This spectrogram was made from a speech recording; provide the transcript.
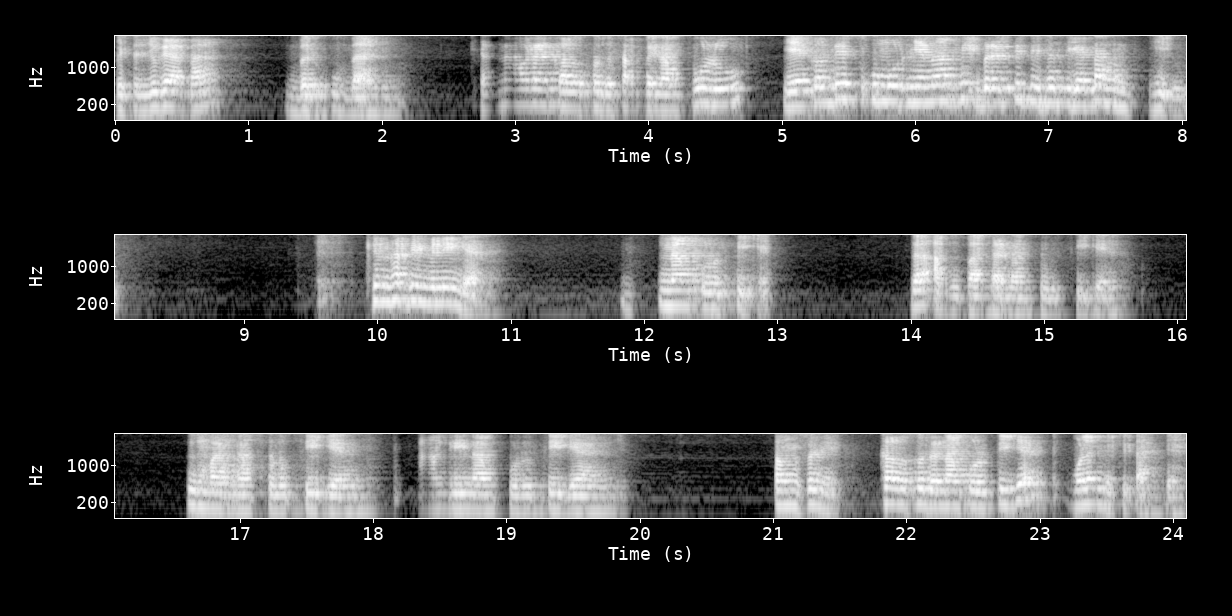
bisa juga apa beruban karena orang kalau sudah sampai 60 ya kalau dia umurnya Nabi berarti sisa tiga tahun hidup kan Nabi meninggal 63. Dan Abu Bakar 63. Umar 63. Ali 63. Apa maksudnya? Kalau sudah 63, mulai mikir aja.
